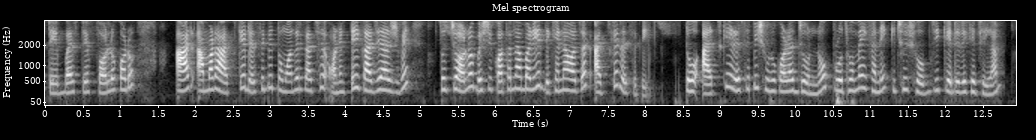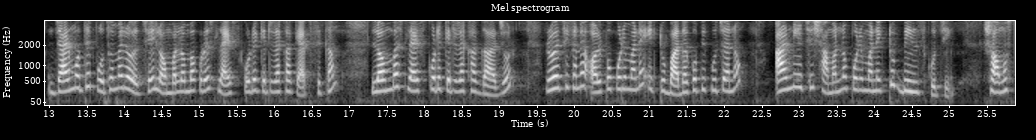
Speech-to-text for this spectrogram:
স্টেপ বাই স্টেপ ফলো করো। আর আমার আজকের রেসিপি তোমাদের কাছে অনেকটাই কাজে আসবে। তো চলো বেশি কথা না বাড়িয়ে দেখে নেওয়া যাক আজকের রেসিপি তো আজকে রেসিপি শুরু করার জন্য প্রথমে এখানে কিছু সবজি কেটে রেখেছিলাম। যার মধ্যে প্রথমে রয়েছে লম্বা লম্বা করে স্লাইস করে কেটে রাখা ক্যাপসিকাম, লম্বা স্লাইস করে কেটে রাখা গাজর, রয়েছে এখানে অল্প পরিমাণে একটু বাঁধাকপি কুচানো, আর নিয়েছে সামান্য পরিমাণে একটু বিনস কুচি। সমস্ত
